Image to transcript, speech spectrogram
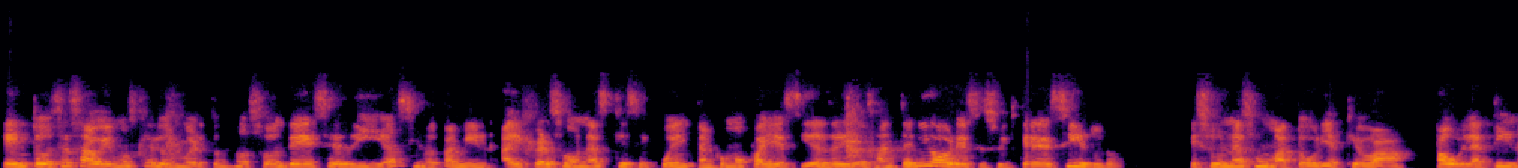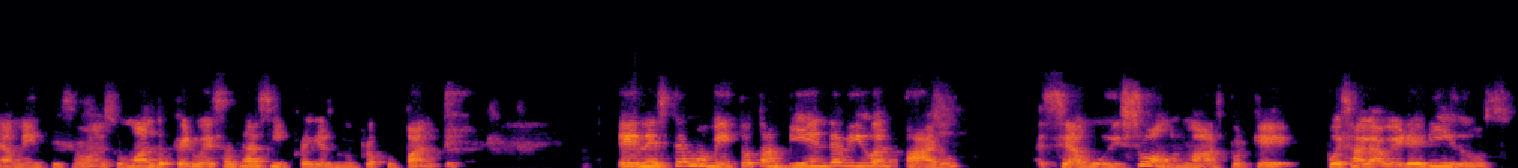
Entonces sabemos que los muertos no son de ese día, sino también hay personas que se cuentan como fallecidas de días anteriores, eso hay que decirlo. Es una sumatoria que va paulatinamente se van sumando, pero esa es la cifra y es muy preocupante. En este momento también debido al paro se agudizó aún más porque pues al haber heridos,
